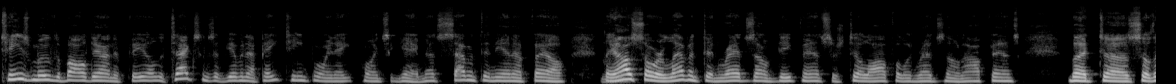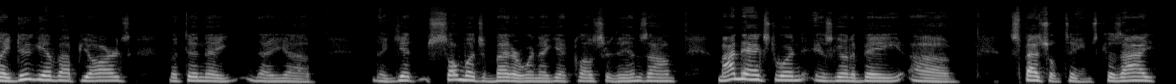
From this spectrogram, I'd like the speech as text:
teams move the ball down the field. The Texans have given up 18.8 points a game. That's seventh in the NFL. They Mhm. also are 11th in red zone defense. They're still awful in red zone offense, but uh, so they do give up yards. But then they they uh, they get so much better when they get closer to the end zone. My next one is going to be uh, special teams because I,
